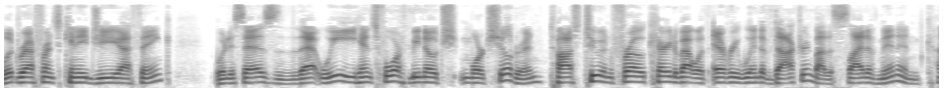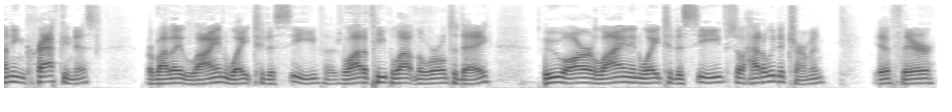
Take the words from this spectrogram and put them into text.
would reference Kenny G, I think, when it says that we henceforth be no ch- more children, tossed to and fro, carried about with every wind of doctrine by the sleight of men and cunning craftiness, whereby they lie in wait to deceive. There's a lot of people out in the world today who are lying in wait to deceive. So how do we determine if they're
